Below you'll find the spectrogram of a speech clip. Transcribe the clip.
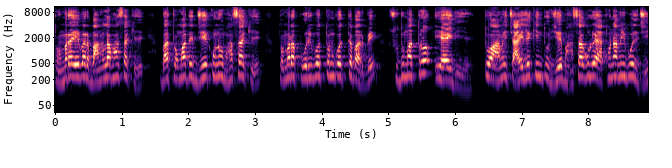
তোমরা এবার বাংলা ভাষাকে বা তোমাদের যে কোনো ভাষাকে তোমরা পরিবর্তন করতে পারবে শুধুমাত্র এআই দিয়ে তো আমি চাইলে কিন্তু যে ভাষাগুলো এখন আমি বলছি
